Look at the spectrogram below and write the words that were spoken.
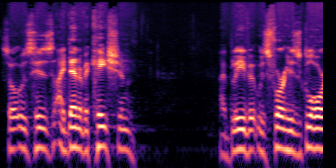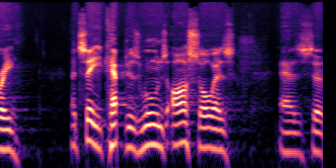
So it was his identification. I believe it was for his glory. I'd say he kept his wounds also as, as uh,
